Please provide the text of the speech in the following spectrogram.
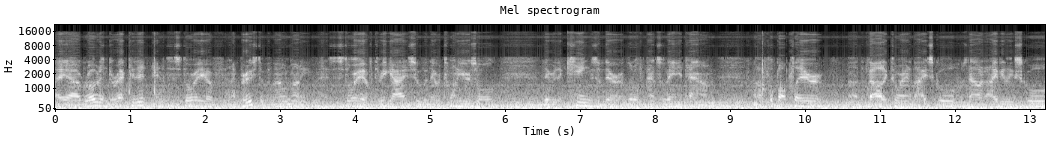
I uh, wrote and directed it, and it's a story of, and I produced it with my own money. It's a story of three guys who, when they were 20 years old, they were the kings of their little Pennsylvania town. A football player, uh, the valedictorian of the high school, who's now at an Ivy League school,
